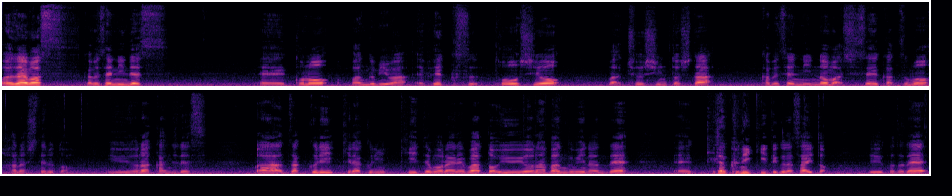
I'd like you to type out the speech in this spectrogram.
おはようございます。亀仙人です、えー、この番組は FX 投資を、まあ、中心とした亀仙人の、まあ、私生活も話してるというような感じです。まあざっくり気楽に聞いてもらえればというような番組なんで、えー、気楽に聞いてくださいということで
